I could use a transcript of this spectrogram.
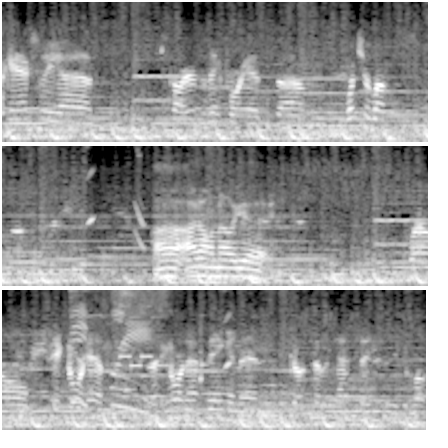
Okay, actually, uh, Scar, here's the thing for you. Um, what's your level? Uh, I don't know yet. Well, ignore him. Ignore that thing and then go to the tent thing so you can look.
